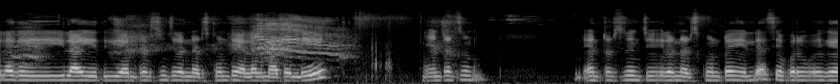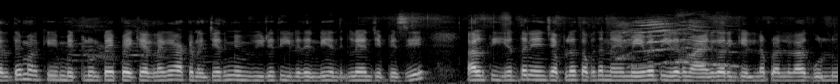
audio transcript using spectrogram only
ఇలాగ ఇలా ఇది ఎంట్రన్స్ నుంచి ఇలా నడుచుకుంటూ వెళ్ళాలన్నమాట అండి. ఎంట్రన్స్ ఎంట్రన్స్ నుంచి ఇలా నడుచుకుంటూ వెళ్ళి ఆ చివరికి వెళ్తే మనకి మెట్లు ఉంటాయి పైకి వెళ్ళినాక అక్కడ నుంచి అయితే మేము వీడియో తీయలేదండి. ఎందుకులే అని చెప్పేసి వాళ్ళు తీయొద్దని ఏం చెప్పలేదు. కాకపోతే నేను మేమే తీయలేదు. మా ఆయన గారికి వెళ్ళినప్పుడు అలా గుళ్ళు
